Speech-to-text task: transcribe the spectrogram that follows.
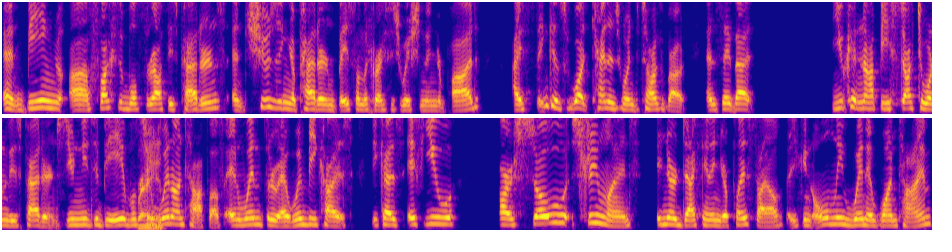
And being uh, flexible throughout these patterns and choosing a pattern based on the correct situation in your pod, I think is what Ken is going to talk about and say that you cannot be stuck to one of these patterns. You need to be able Right. to win on top of and win through and win because because if you are so streamlined in your deck and in your playstyle that you can only win at one time,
